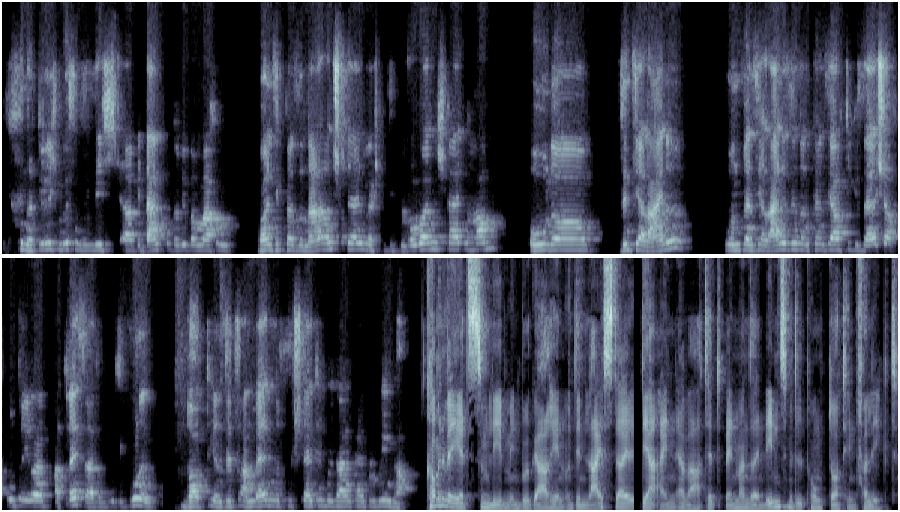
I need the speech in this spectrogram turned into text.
Natürlich müssen Sie sich äh, Gedanken darüber machen, wollen Sie Personal anstellen, möchten Sie Büroräumlichkeiten haben oder sind Sie alleine? Und wenn Sie alleine sind, dann können Sie auch die Gesellschaft unter Ihrer Adresse, also wo Sie wohnen, dort Ihren Sitz anmelden. Das stellt in Bulgarien kein Problem dar. Kommen wir jetzt zum Leben in Bulgarien und den Lifestyle, der einen erwartet, wenn man seinen Lebensmittelpunkt dorthin verlegt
